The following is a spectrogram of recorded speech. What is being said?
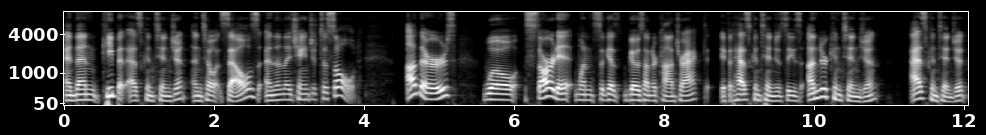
and then keep it as contingent until it sells, and then they change it to sold. Others will start it when it goes under contract, if it has contingencies, under contingent, as contingent,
